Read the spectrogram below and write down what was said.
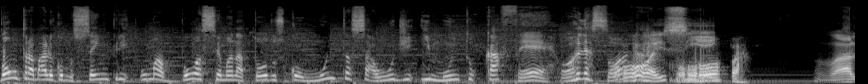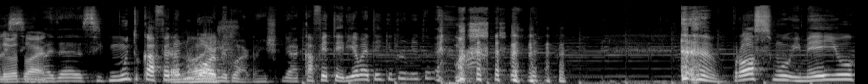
bom trabalho como sempre, uma boa semana a todos com muita saúde e muito café. Olha só, cara. aí sim. hein? Opa. Valeu, Sim, Eduardo. Mas é, se muito café É nós não nóis. dorme, Eduardo. A, gente, a cafeteria vai ter que dormir também. Próximo e-mail.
